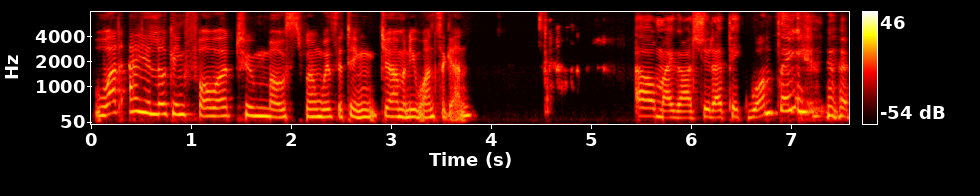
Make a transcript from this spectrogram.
What are you looking forward to most when visiting Germany once again? Oh my God, should I pick one thing?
